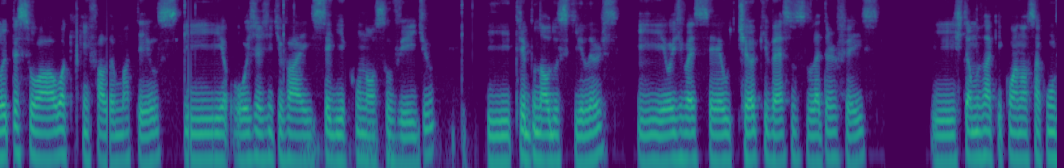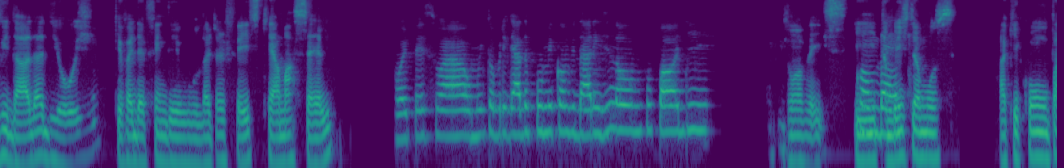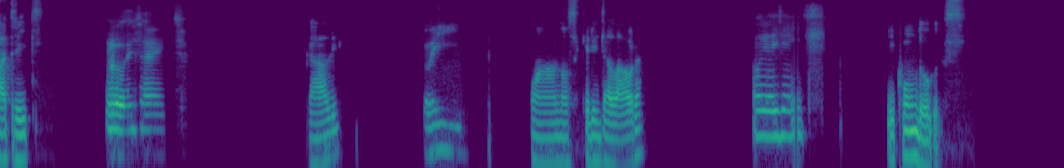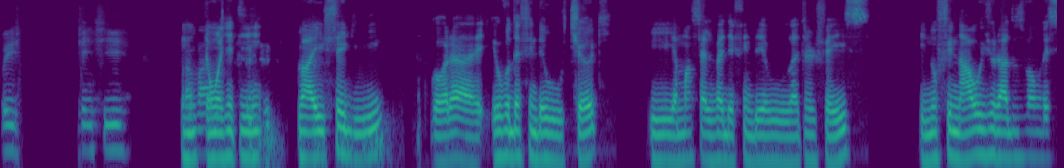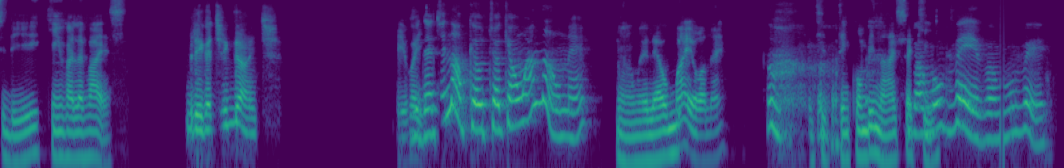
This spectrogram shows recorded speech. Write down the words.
Oi, pessoal, aqui quem fala é o Matheus e hoje a gente vai seguir com o nosso vídeo de Tribunal dos Killers e hoje vai ser o Chuck versus Letterface e estamos aqui com a nossa convidada de hoje que vai defender o Letterface, que é a Marcele. Oi, pessoal, muito obrigada por me convidarem de novo pro Pod. Mais uma vez. E Come também back. estamos aqui com o Patrick Oi, gente. Gali, Oi, com a nossa querida Laura Oi, oi, gente. e com o Douglas. Oi, gente. Então Travado. a gente vai seguir. Agora eu vou defender o Chuck e a Marcele vai defender o Letterface. E no final os jurados vão decidir quem vai levar essa. Briga de gigante. Eu aí. Gigante não, porque o Chuck é um anão, né? Não, ele é o maior, né? A gente tem que combinar isso aqui. Vamos ver, vamos ver.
